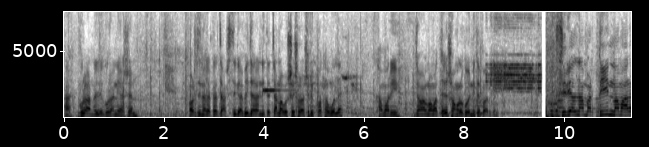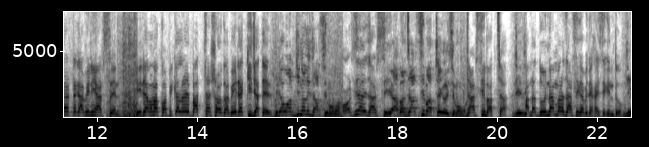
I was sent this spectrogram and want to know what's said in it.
হ্যাঁ ঘুরান এই যে ঘুরা নিয়ে আসেন। অরিজিনাল একটা জার্সি গাভি যারা নিতে চান অবশ্যই সরাসরি কথা বলে খামারি জামাল মামার থেকে সংগ্রহ করে নিতে পারবেন। সিরিয়াল নাম্বার তিন মামা আরও একটা গাভি নিয়ে আসছেন। এটা মামা কপি কালারের বাচ্চা সহ গাভি। এটা কি জাতের? এটা অরিজিনালি জার্সি মামা। Original Jersey? আবার জার্সি বাচ্চাই হয়েছে মামা। জার্সি বাচ্চা। আমরা দুই নাম্বারে জার্সি গাভি দেখাইছি কিন্তু। জি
